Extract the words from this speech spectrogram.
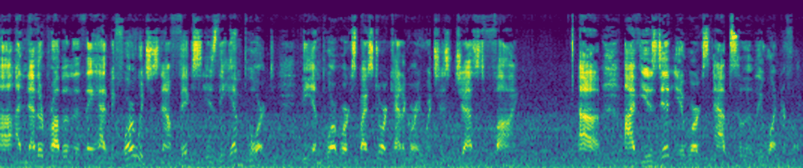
Uh, another problem that they had before, which is now fixed, is the import. The import works by store category, which is just fine. Uh, I've used it, it works absolutely wonderful.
